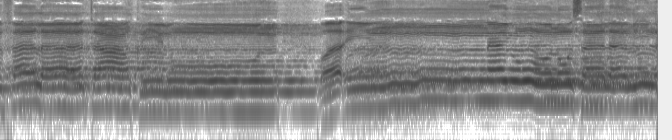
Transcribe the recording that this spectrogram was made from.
أفلا تعقلون وإن يونس لمن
